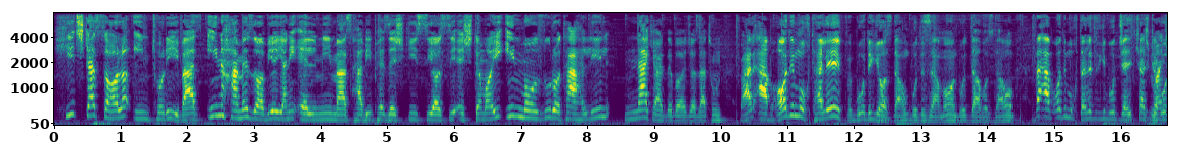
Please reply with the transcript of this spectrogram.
هیچ کس تا حالا اینطوری و از این همه زاویه یعنی علمی، مذهبی، پزشکی، سیاسی، اجتماعی این موضوع رو تحلیل نکرده با اجازتون. بله ابعاد مختلف. بود 11 هم بود زمان بود 12 هم و ابعاد مختلف دیگه بود جدید کشف کرد بود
